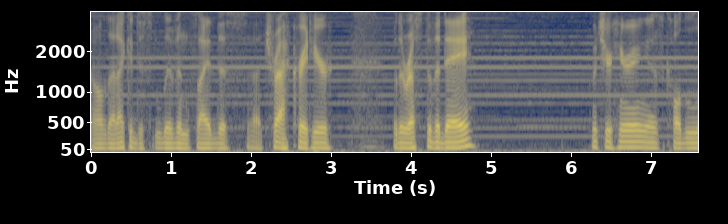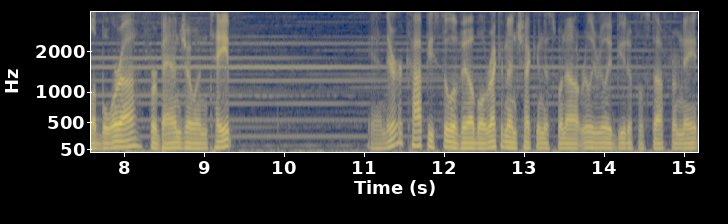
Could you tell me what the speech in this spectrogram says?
All that I could just live inside this uh, track right here for the rest of the day. What you're hearing is called Labora for banjo and tape. And there are copies still available. Recommend checking this one out. Really, really beautiful stuff from Nate.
